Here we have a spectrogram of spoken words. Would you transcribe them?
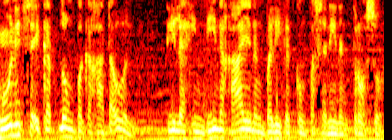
Ngunit sa ikatlong pagkakataon, tila hindi na kaya ng balikat kong pasanin ng troso.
